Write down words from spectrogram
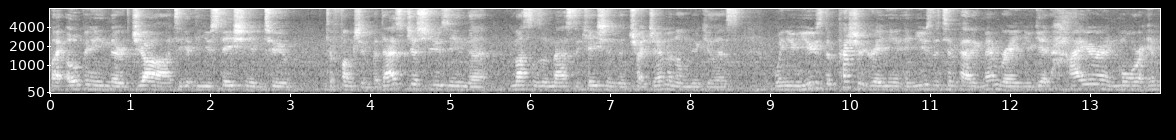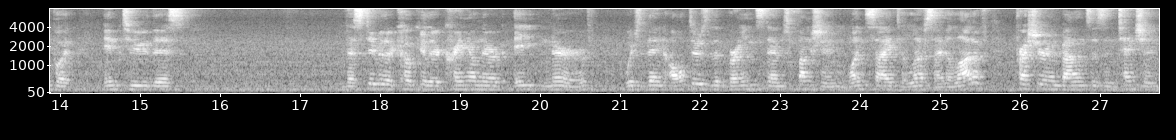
by opening their jaw to get the eustachian tube to function. But that's just using the muscles of mastication, the trigeminal nucleus. When you use the pressure gradient and use the tympanic membrane, you get higher and more input into this vestibular cochlear cranial nerve 8 nerve, which then alters the brain stem's function one side to left side. A lot of pressure imbalances and tension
